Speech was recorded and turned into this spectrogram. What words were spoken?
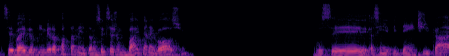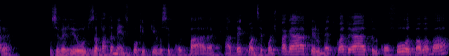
Você vai ver o primeiro apartamento, a não ser que seja um baita negócio, você, assim, evidente de cara, você vai ver outros apartamentos. Por quê? Porque você compara até quanto você pode pagar pelo metro quadrado, pelo conforto, blá.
